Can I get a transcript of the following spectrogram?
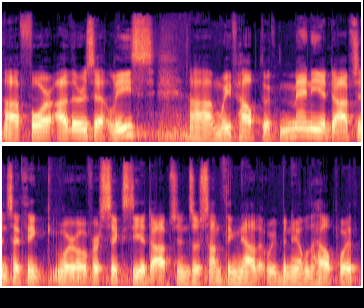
uh, four others at least. Um, we've helped with many adoptions. I think we're over 60 adoptions or something now that we've been able to help with.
